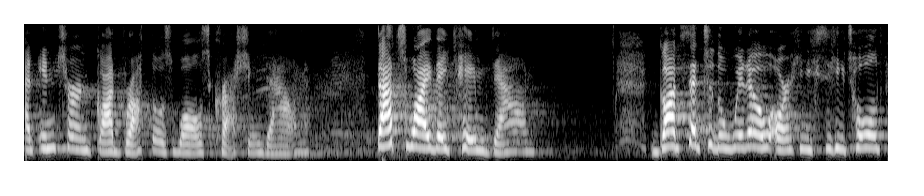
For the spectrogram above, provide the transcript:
and in turn, God brought those walls crashing down. That's why they came down. God said to the widow, or he, he told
